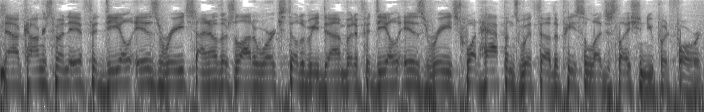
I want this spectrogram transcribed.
Now, Congressman, if a deal is reached, I know there's a lot of work still to be done, but if a deal is reached, what happens with uh, the piece of legislation you put forward?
